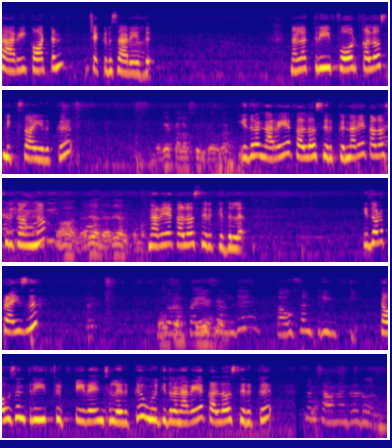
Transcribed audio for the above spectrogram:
sari cotton checked sari இது. நல்லா த்ரீ ஃபோர் கலர்ஸ் மிக்ஸ் ஆகிருக்கு நிறைய கலர்ஸ் இருக்குங்களா இதுல நிறைய கலர்ஸ் இருக்கு. நிறைய கலர்ஸ் இருக்காங்கன்னா நிறைய நிறைய இருக்குமா நிறைய கலர்ஸ் இருக்கு இதுல. இதோட பிரைஸ் இதோட பிரைஸ் வந்து தௌசண்ட் த்ரீ ஃபிஃப்டி ரேஞ்சில் இருக்கு. உங்களுக்கு இதுல நிறைய கலர்ஸ் இருக்கு. செவன் ஹண்ட்ரட் வருங்க.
